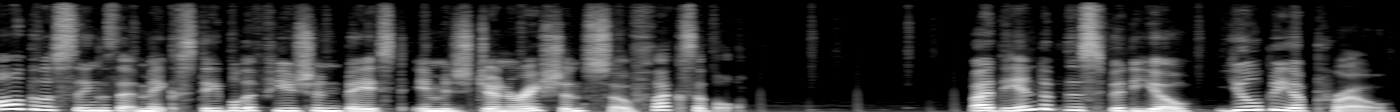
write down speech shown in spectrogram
all those things that make Stable Diffusion-based image generation so flexible. By the end of this video, you'll be a pro.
